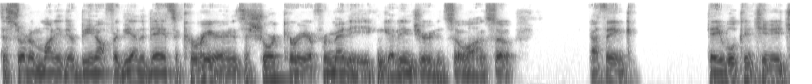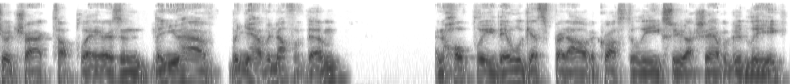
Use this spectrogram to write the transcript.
the sort of money they're being offered. At the end of the day, it's a career and it's a short career for many. You can get injured and so on. So I think they will continue to attract top players. And then you have, when you have enough of them, and hopefully they will get spread out across the league. So you actually have a good league.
